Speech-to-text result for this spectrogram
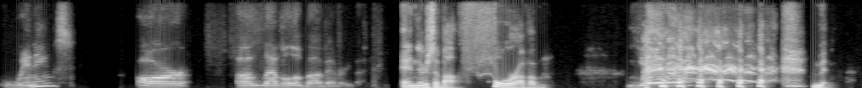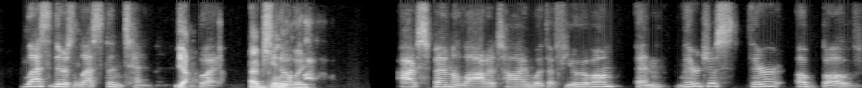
winnings are a level above everybody. And there's about four of them yeah. less there's less than 10. Yeah. But absolutely. You know, I, I've spent a lot of time with a few of them and they're just they're above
